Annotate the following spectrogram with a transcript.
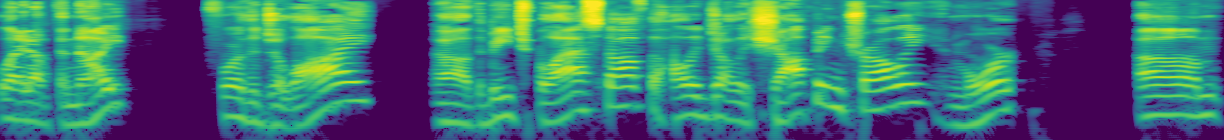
Light Up the Night, Fourth of July, uh, the Beach Blast Off, the Holly Jolly Shopping Trolley, and more. Um,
